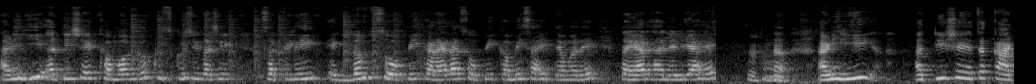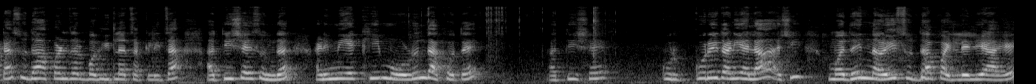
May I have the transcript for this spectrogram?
आणि ही अतिशय खमंग खुसखुशीत अशी चकली एकदम सोपी करायला सोपी कमी साहित्यामध्ये तयार झालेली आहे. आणि ही अतिशय ह्याचा काटा सुद्धा आपण जर बघितला चकलीचा अतिशय सुंदर. आणि मी एक ही मोडून दाखवते. अतिशय कुरकुरीत आणि याला अशी मध्ये नळी सुद्धा पडलेली आहे.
